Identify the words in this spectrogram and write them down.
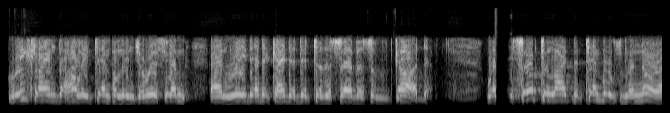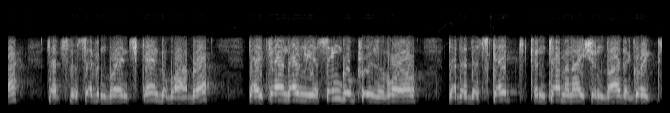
reclaimed the Holy Temple in Jerusalem, and rededicated it to the service of God. When they sought to light the temple's menorah, that's the seven branch candelabra, they found only a single cruse of oil that had escaped contamination by the Greeks.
